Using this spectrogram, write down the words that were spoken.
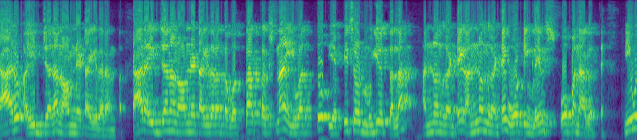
ಯಾರು ಐದ್ ಜನ ನಾಮಿನೇಟ್ ಆಗಿದ್ದಾರೆ ಅಂತ. ಯಾರು ಐದ್ ಜನ ನಾಮಿನೇಟ್ ಆಗಿದ್ದಾರೆ ಅಂತ ಗೊತ್ತಾದ ತಕ್ಷಣ ಇವತ್ತು ಎಪಿಸೋಡ್ ಮುಗಿಯುತ್ತಲ್ಲ, ಹನ್ನೊಂದು ಗಂಟೆಗೆ ಹನ್ನೊಂದು ಗಂಟೆಗೆ ವೋಟಿಂಗ್ ಲೈನ್ಸ್ ಓಪನ್ ಆಗುತ್ತೆ. ನೀವು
